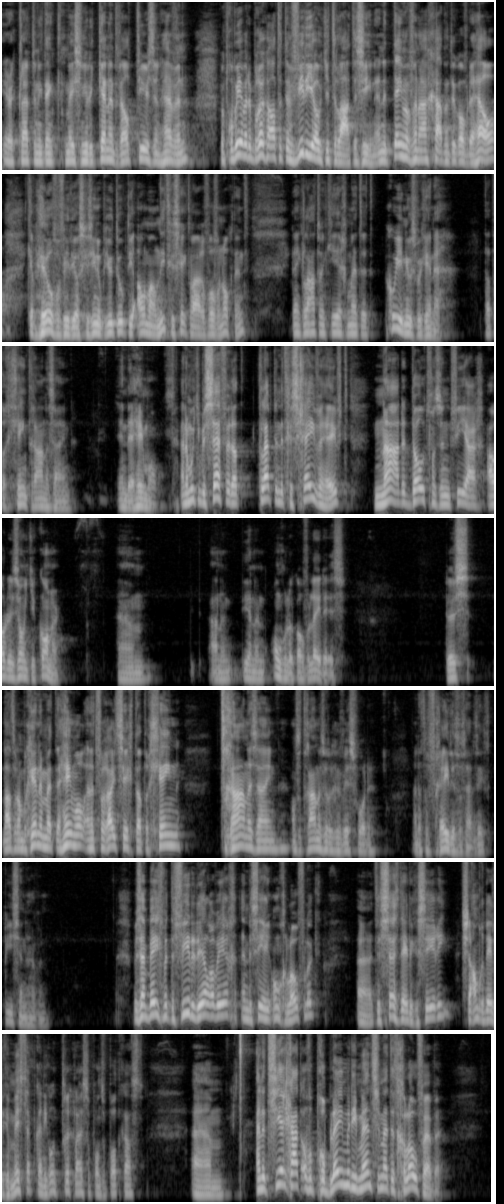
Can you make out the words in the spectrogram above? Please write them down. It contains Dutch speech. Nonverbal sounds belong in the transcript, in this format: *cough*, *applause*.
Eric Clapton, ik denk de meesten van jullie kennen het wel, Tears in Heaven. We proberen bij de brug altijd een videootje te laten zien. En het thema vandaag gaat natuurlijk over de hel. Ik heb heel veel video's gezien op YouTube die allemaal niet geschikt waren voor vanochtend. Ik denk, laten we een keer met het goede nieuws beginnen. Dat er geen tranen zijn in de hemel. En dan moet je beseffen dat Clapton dit geschreven heeft na de dood van zijn vier jaar oude zoontje Connor. Ehm, aan een, die aan een ongeluk overleden is. Dus Laten we dan beginnen met de hemel en het vooruitzicht dat er geen tranen zijn. Onze tranen zullen gewist worden. En dat er vrede zal zijn. Dat zegt peace in heaven. We zijn bezig met de vierde deel alweer en de serie Ongelooflijk. Uh, het is een zesdelige serie. Als je de andere delen gemist hebt, kan je gewoon terugluisteren op onze podcast. Um, en het serie gaat over problemen die mensen met het geloof hebben.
